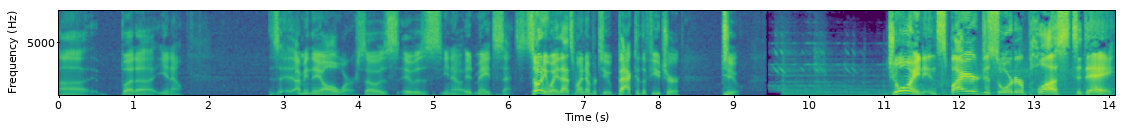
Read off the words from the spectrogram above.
uh, but, uh, you know, I mean, they all were. So it was, it was, you know, it made sense. So anyway, that's my number two Back to the Future 2. Join Inspired Disorder Plus today.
